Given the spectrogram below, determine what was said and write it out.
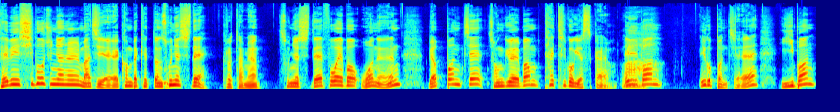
데뷔 15주년을 맞이해 컴백했던 소녀시대 그렇다면 소녀시대 Forever One은 몇 번째 정규 앨범 타이틀곡이었을까요? 와. 1번 일곱 번째, 2번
